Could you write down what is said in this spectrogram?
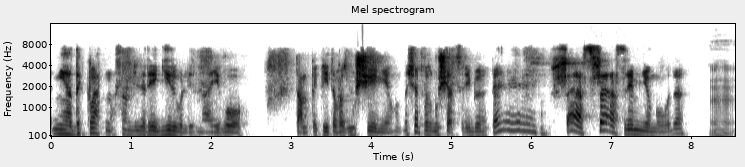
неадекватно, на самом деле, реагировали на его там какие-то возмущения. Он начинает возмущаться, ребенок, э, шас, шас, ремнем его, да? Uh-huh.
